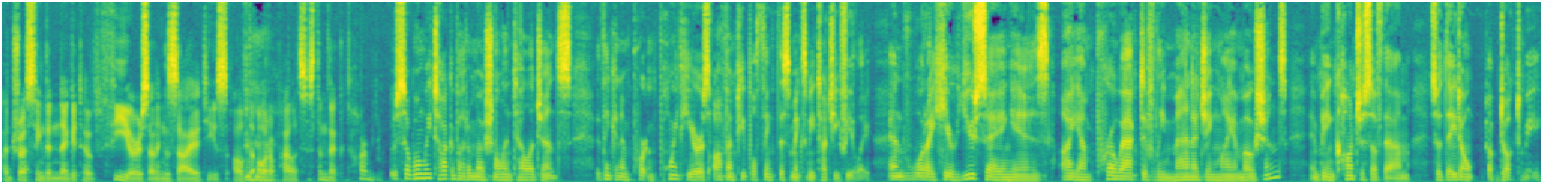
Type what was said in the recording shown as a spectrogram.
addressing the negative fears and anxieties of the mm-hmm. autopilot system that could harm you. So, when we talk about emotional intelligence, I think an important point here is often people think this makes me touchy feely. And what I hear you saying is, I am proactively managing my emotions and being conscious of them so they don't abduct me,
